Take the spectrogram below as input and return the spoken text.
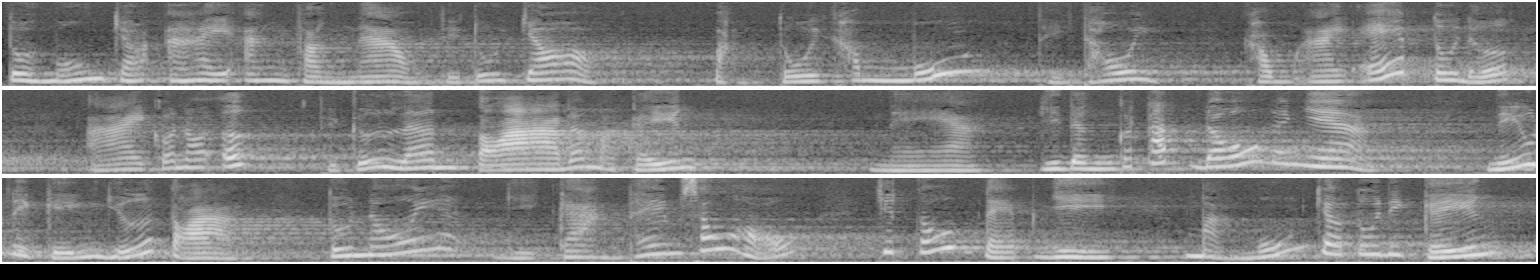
Tôi muốn cho ai ăn phần nào thì tôi cho Bằng tôi không muốn thì thôi Không ai ép tôi được. Ai có nói ức thì cứ lên tòa đó mà kiện. Nè, dì đừng có thách đố đó nha. Nếu đi kiện giữa tòa Tôi nói dì càng thêm xấu hổ Chứ tốt đẹp gì mà muốn cho tôi đi kiện.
